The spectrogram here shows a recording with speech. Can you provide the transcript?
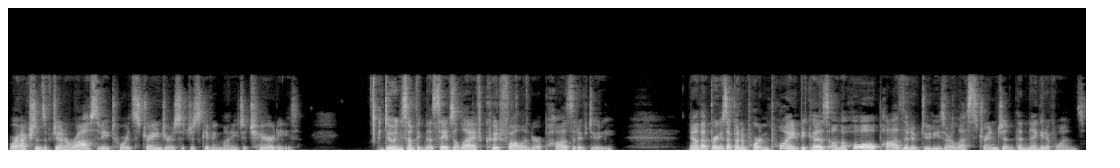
or actions of generosity towards strangers, such as giving money to charities. Doing something that saves a life could fall under a positive duty. Now, that brings up an important point because, on the whole, positive duties are less stringent than negative ones.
